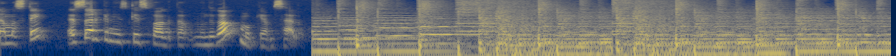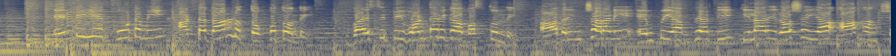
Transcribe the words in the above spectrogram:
నమస్తే ఎస్ఆర్కే న్యూస్కి స్వాగతం. ముందుగా ముఖ్యాంశాలు. ఎన్డీఏ కూటమి అడ్డదారులు తొక్కుతోంది. వైసీపీ ఒంటరిగా వస్తుంది. ఆదరించాలని ఎంపీ అభ్యర్థి కిలారి రోషయ్య ఆకాంక్ష.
